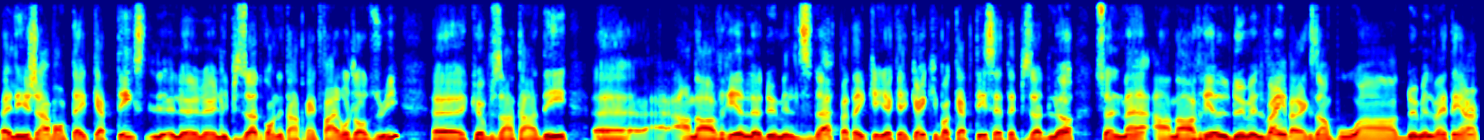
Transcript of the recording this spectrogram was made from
ben, les gens vont peut-être capter l'épisode qu'on est en train de faire aujourd'hui, euh, que vous entendez euh, en avril 2019. Peut-être qu'il y a quelqu'un qui va capter cet épisode-là seulement en avril 2020, par exemple, ou en 2021.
